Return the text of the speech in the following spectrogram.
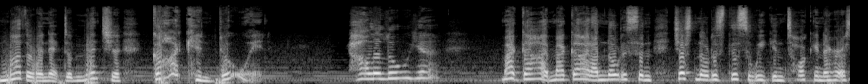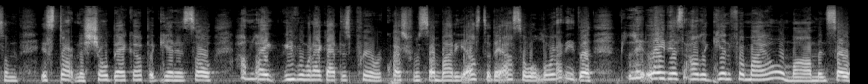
mother and that dementia. God can do it. Hallelujah. My God, my God, I'm noticing, just noticed this week in talking to her, some it's starting to show back up again. And so I'm like, even when I got this prayer request from somebody else today, I said, Well, Lord, I need to lay, lay this out again for my own mom. And so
